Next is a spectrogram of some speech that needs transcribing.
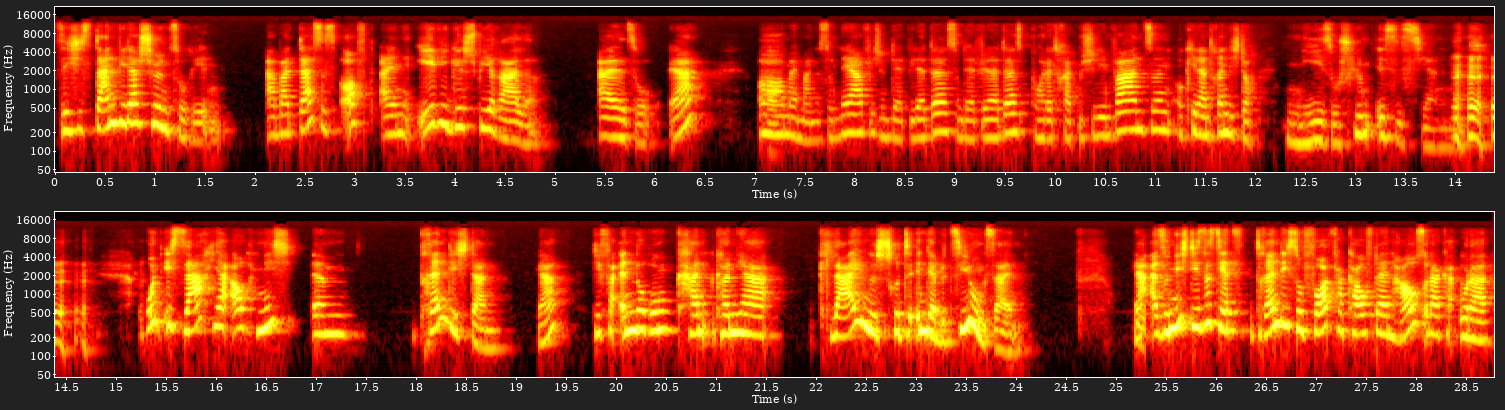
sich es dann wieder schön zu reden. Aber das ist oft eine ewige Spirale. Also, ja, oh, mein Mann ist so nervig und der hat wieder das und der hat wieder das, boah, der treibt mich in den Wahnsinn. Okay, dann trenn dich doch. Nee, so schlimm ist es ja nicht. und ich sage ja auch nicht, ähm, trenn dich dann. Ja, die Veränderung kann, können ja kleine Schritte in der Beziehung sein. Ja, also nicht dieses jetzt trenn dich sofort, verkauf dein Haus oder, oder,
